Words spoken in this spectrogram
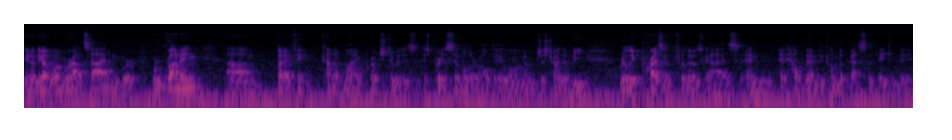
you know the other one we're outside and we're we're running. Um, but I think kind of my approach to it is, is pretty similar all day long. I'm just trying to be really present for those guys and and help them become the best that they can be.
